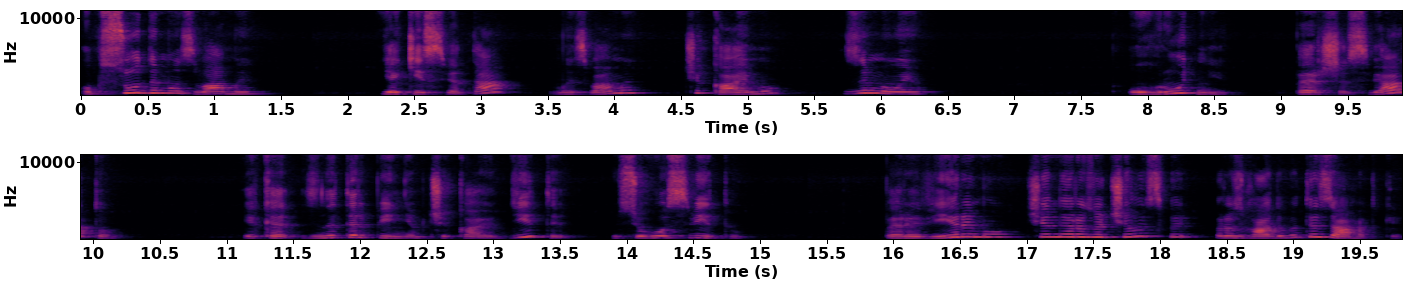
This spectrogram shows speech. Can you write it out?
обсудимо з вами, які свята ми з вами чекаємо зимою. У грудні перше свято, яке з нетерпінням чекають діти усього світу. Перевіримо, чи не розучились ви розгадувати загадки.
